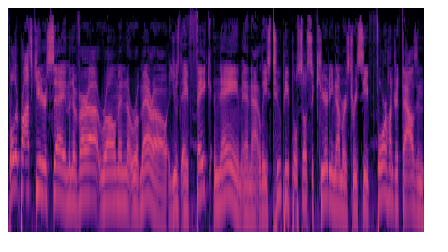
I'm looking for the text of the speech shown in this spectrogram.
Boulder prosecutors say Minerva Roman Romero used a fake name and at least two people's social security numbers to receive $400,000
